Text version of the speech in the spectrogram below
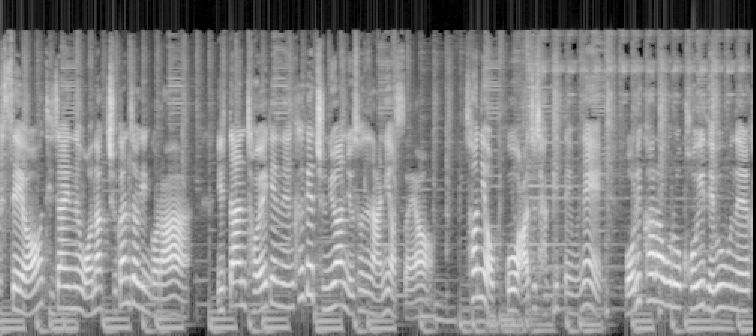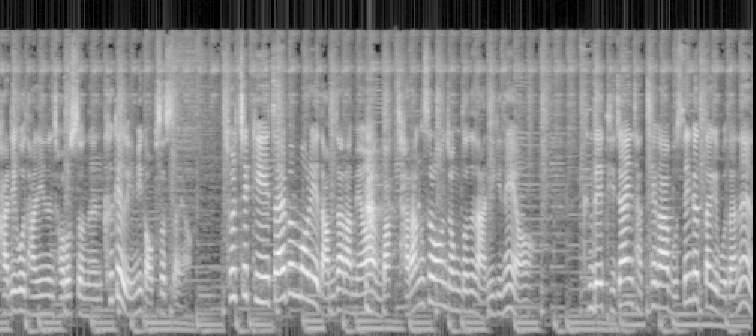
글쎄요, 디자인은 워낙 주관적인 거라 일단 저에게는 크게 중요한 요소는 아니었어요. 선이 없고 아주 작기 때문에 머리카락으로 거의 대부분을 가리고 다니는 저로서는 크게 의미가 없었어요. 솔직히 짧은 머리의 남자라면 막 자랑스러운 정도는 아니긴 해요. 근데 디자인 자체가 못생겼다기보다는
